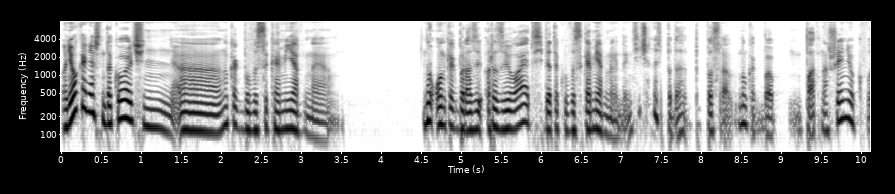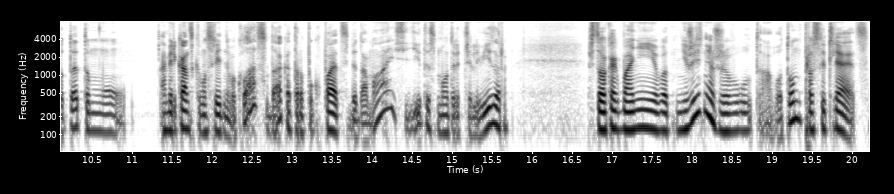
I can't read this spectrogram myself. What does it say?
У него, конечно, такое очень, э, ну, как бы высокомерное... Ну, он как бы разви- развивает в себе такую высокомерную идентичность по, по срав- ну, как бы по отношению к вот этому американскому среднему классу, да, который покупает себе дома и сидит и смотрит телевизор. Что как бы они вот не жизнью живут, а вот он просветляется.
